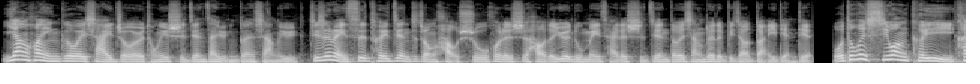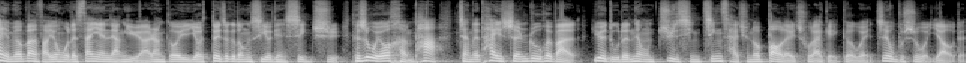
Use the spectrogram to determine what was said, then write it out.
一样欢迎各位下一周二同一时间在云端相遇。其实每次推荐这种好书或者是好的阅读美材的时间，都会相对的比较短一点点。我都会希望可以看有没有办法用我的三言两语啊，让各位有对这个东西有点兴趣。可是我又很怕讲得太深入，会把阅读的那种剧情精彩全都爆雷出来给各位，这又不是我要的。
